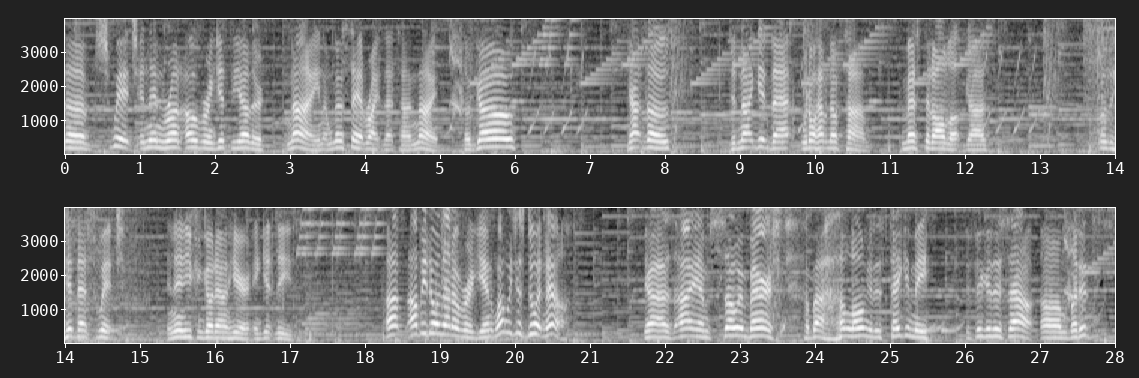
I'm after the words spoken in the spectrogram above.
the switch, and then run over and get the other nine. I'm gonna say it right that time. Nine. So go Got those. Did not get that. We don't have enough time. Messed it all up, guys. Supposed to hit that switch. And then you can go down here and get these. Uh, I'll be doing that over again. Why don't we just do it now? Guys, I am so embarrassed about how long it has taken me to figure this out. Um, but it's...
